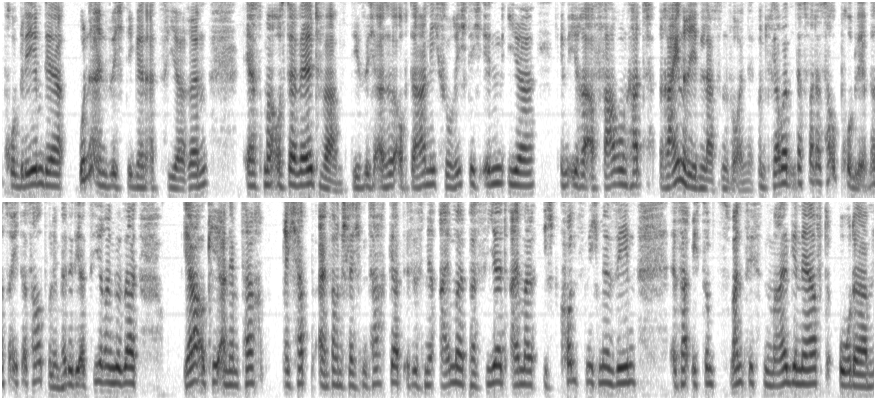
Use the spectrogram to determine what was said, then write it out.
Problem der uneinsichtigen Erzieherin erstmal aus der Welt war, die sich also auch da nicht so richtig in ihr in ihre Erfahrung hat reinreden lassen wollen. Und ich glaube, das war das Hauptproblem. Das war echt das Hauptproblem. Hätte die Erzieherin gesagt, ja, okay, an dem Tag ich habe einfach einen schlechten Tag gehabt. Es ist mir einmal passiert, einmal, ich konnte es nicht mehr sehen. Es hat mich zum 20. Mal genervt oder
